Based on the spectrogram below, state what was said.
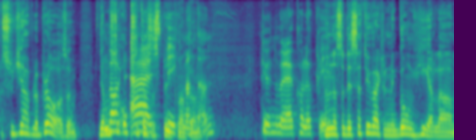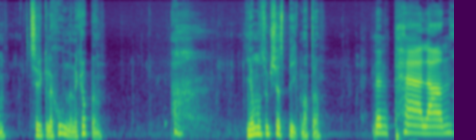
Så jävla bra alltså. Jag måste Vart också är testa spikmattan. spikmattan? Gud, nu börjar jag kolla upp i. Men alltså det sätter ju verkligen igång hela cirkulationen i kroppen. Ah. Jag måste också köra spikmatta. Men Pärlan,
